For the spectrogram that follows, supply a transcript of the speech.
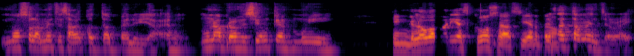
no solamente saber cortar pelo y ya. Es una profesión que es muy... Que engloba varias cosas, ¿cierto? Exactamente, right.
